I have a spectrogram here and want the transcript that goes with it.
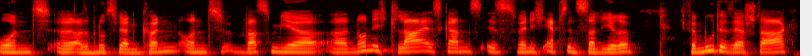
und äh, also benutzt werden können. Und was mir äh, noch nicht klar ist ganz, ist, wenn ich Apps installiere, ich vermute sehr stark,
